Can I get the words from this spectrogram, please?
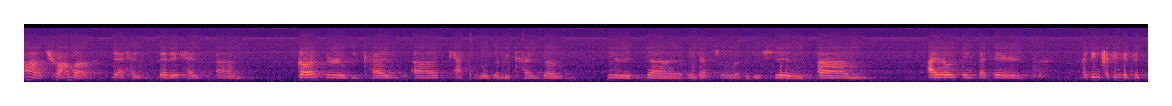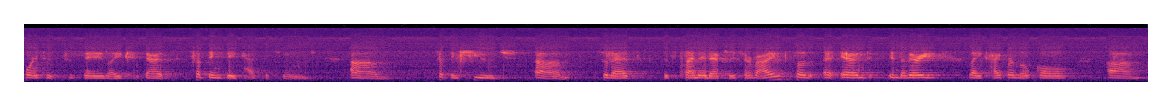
uh, trauma that has that it has um, gone through because of capitalism, because of you know the industrial revolution. Um, I don't think that there's. I think I think it's important to, to say like that something big has to change, um, something huge, um, so that this planet actually survives. So uh, and in the very like hyper local, um,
